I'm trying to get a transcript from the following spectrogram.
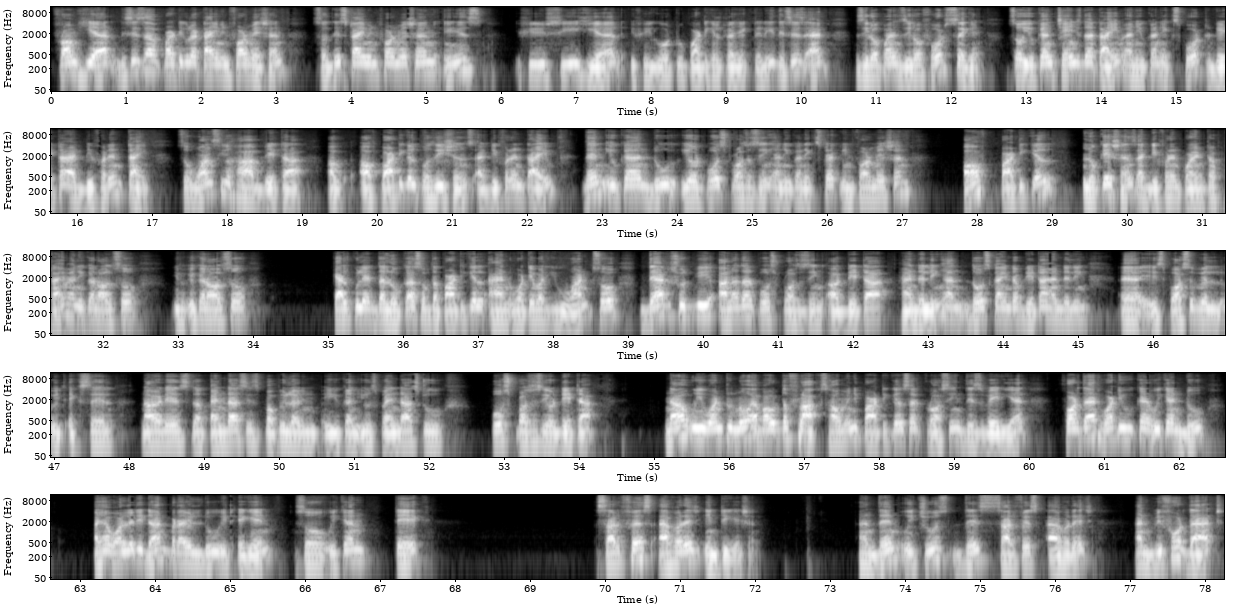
from here this is a particular time information. So this time information is if you see here if we go to particle trajectory this is at 0 0.04 second. So you can change the time and you can export data at different time. So once you have data of, of particle positions at different time then you can do your post processing and you can extract information of particle locations at different point of time. And you can also you, you can also calculate the locus of the particle and whatever you want. So there should be another post processing or data handling and those kind of data handling uh, is possible with excel. Nowadays the pandas is popular in you can use pandas to post process your data. Now we want to know about the flux. How many particles are crossing this barrier? For that what you can we can do i have already done but i will do it again. So we can take surface average integration. And then we choose this surface average. And before that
